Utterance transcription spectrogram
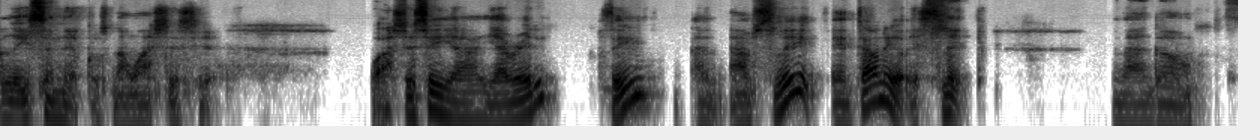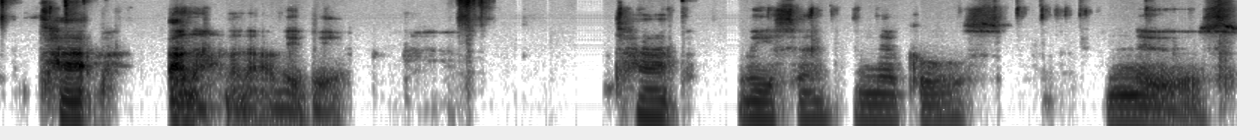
Lisa Nichols. Now watch this here. Watch this here, y'all. Y'all ready? See, I'm slick. Antonio is slick. And I go top. Oh no, no, no. I need to Top Lisa Nichols news.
